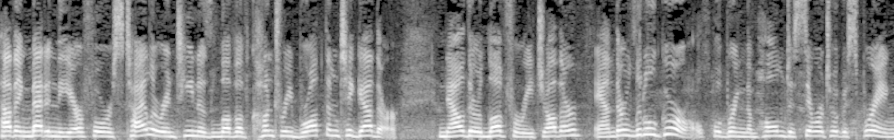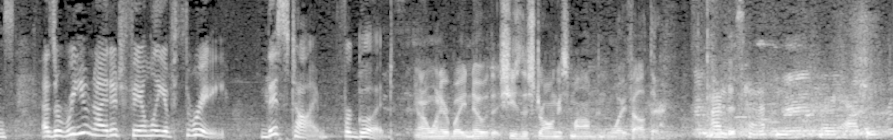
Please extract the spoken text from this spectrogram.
Having met in the Air Force, Tyler and Tina's love of country brought them together. Now their love for each other and their little girl will bring them home to Saratoga Springs as a reunited family of three, this time for good. You know, I want everybody to know that she's the strongest mom and wife out there. I'm just happy, very happy.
